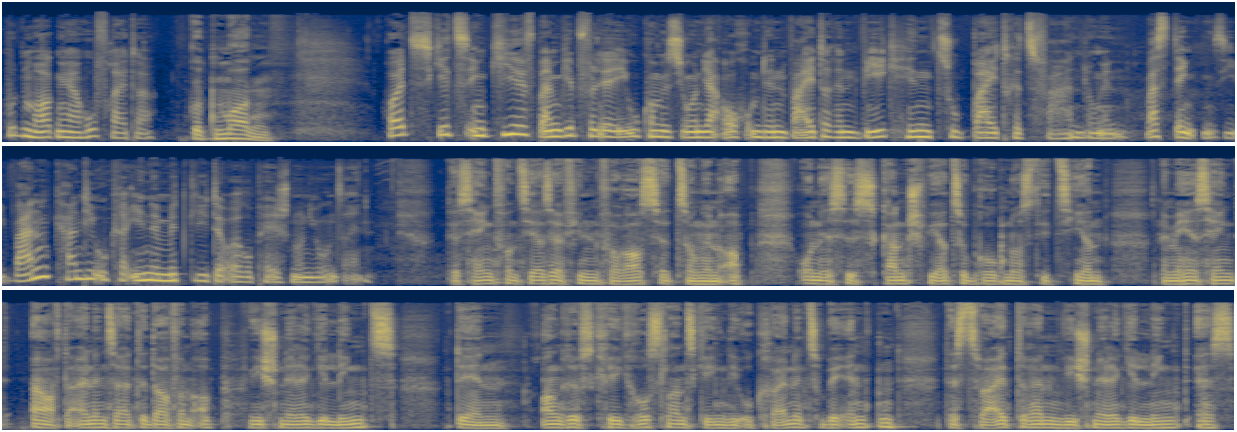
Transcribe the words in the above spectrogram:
Guten Morgen, Herr Hofreiter. Guten Morgen. Heute geht es in Kiew beim Gipfel der EU-Kommission ja auch um den weiteren Weg hin zu Beitrittsverhandlungen. Was denken Sie, wann kann die Ukraine Mitglied der Europäischen Union sein? Das hängt von sehr, sehr vielen Voraussetzungen ab und es ist ganz schwer zu prognostizieren. Nämlich es hängt auf der einen Seite davon ab, wie schnell gelingt's, den Angriffskrieg Russlands gegen die Ukraine zu beenden. Des Zweiteren, wie schnell gelingt es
